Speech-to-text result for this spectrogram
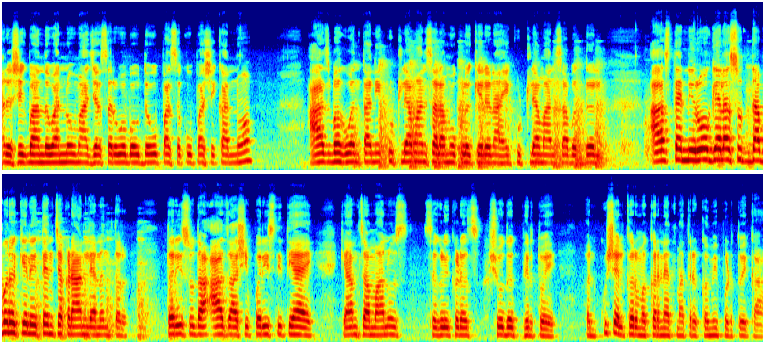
रसिक बांधवांनो माझ्या सर्व बौद्ध उपासक उपासिकांनो आज भगवंतानी कुठल्या माणसाला मोकळं केलं नाही कुठल्या माणसाबद्दल? आज त्यांनी रोग्याला सुद्धा बरं केले त्यांच्याकडे आणल्यानंतर. तरीसुद्धा आज अशी परिस्थिती आहे की आमचा माणूस सगळीकडंच शोधत फिरतो आहे पण कुशल कर्म करण्यात मात्र कमी पडतो आहे का?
